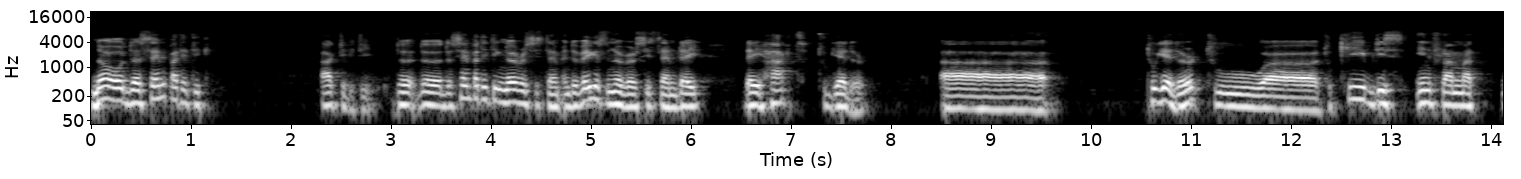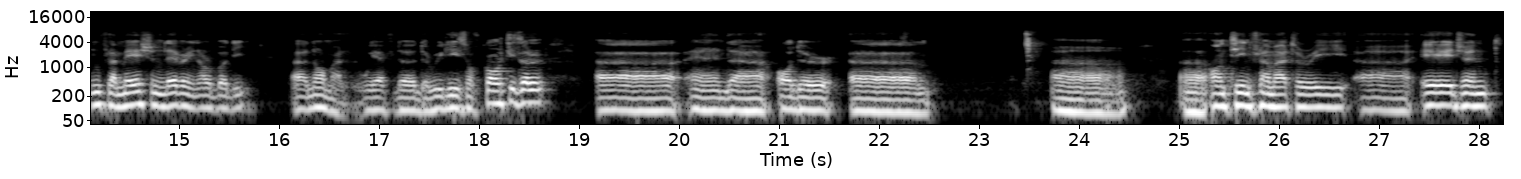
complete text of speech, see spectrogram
Now, the sympathetic activity, the, the, the sympathetic nervous system and the vagus nervous system, they, they act together. Uh, together to uh, to keep this inflammation level in our body uh, normal. We have the, the release of cortisol uh, and uh, other um, anti-inflammatory agent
